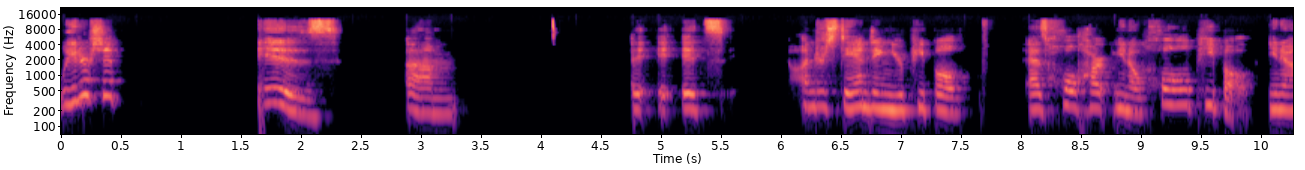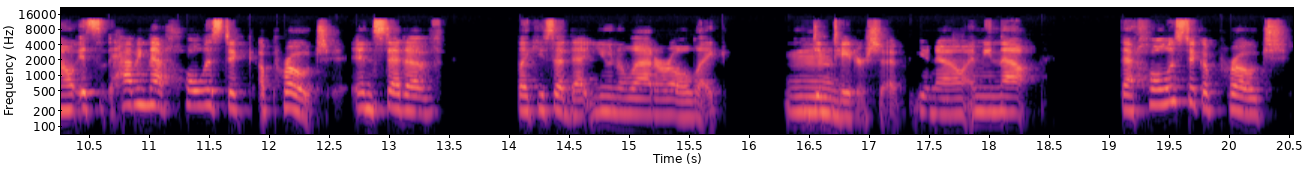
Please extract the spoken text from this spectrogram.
leadership is um it, it's understanding your people as whole heart, you know, whole people, you know, it's having that holistic approach instead of, like you said, that unilateral, like mm. dictatorship, you know, I mean, that, that holistic approach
